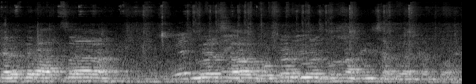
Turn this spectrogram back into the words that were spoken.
खरं तर आजचा दिवस हा वोटर दिवस म्हणून आम्ही साजरा करतो आहे.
